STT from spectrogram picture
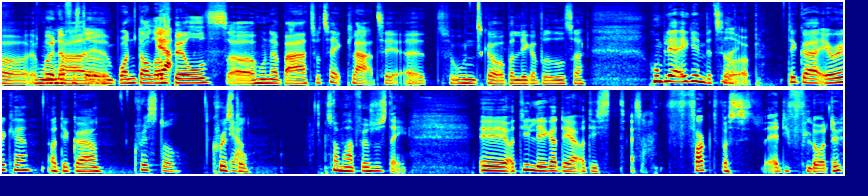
Og hun har øh, one dollar Ja. bills, og hun er bare totalt klar til, at hun skal op og ligge og vride sig. Hun bliver ikke inviteret Nej. op. Det gør Erika, og det gør Crystal. Crystal, ja. som har fødselsdag. Øh, og de ligger der, og de, altså, fuck, hvor er de flotte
